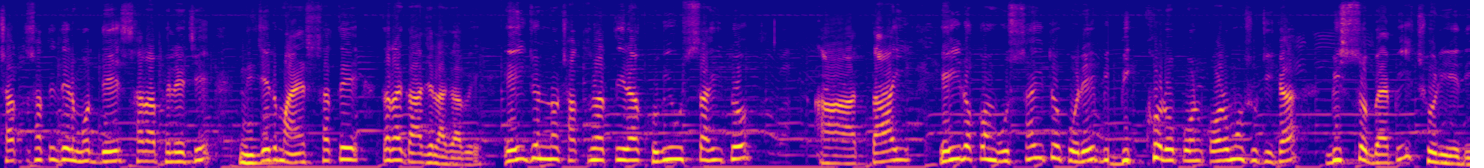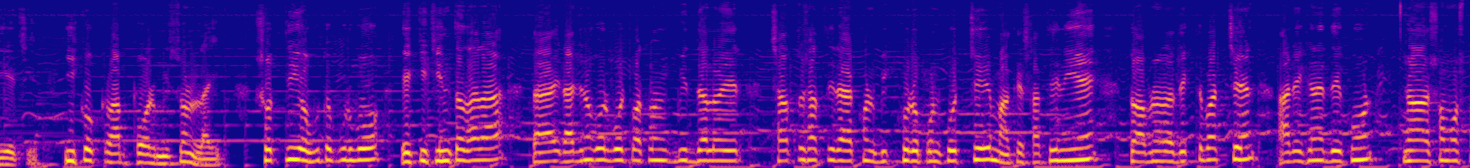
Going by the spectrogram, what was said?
ছাত্রছাত্রীদের মধ্যে সারা ফেলেছে, নিজের মায়ের সাথে তারা গাছ লাগাবে। এই জন্য ছাত্রছাত্রীরা খুবই উৎসাহিত তাই এই রকম উৎসাহিত করে বৃক্ষরোপণ কর্মসূচিটা বিশ্বব্যাপী ছড়িয়ে দিয়েছে। Eco club for mission life. সত্যি অভূতপূর্ব একটি চিন্তাধারা। তাই রাজনগর বোর্ড প্রাথমিক বিদ্যালয়ের ছাত্রছাত্রীরা এখন বৃক্ষরোপণ করছে মাকে সাথে নিয়ে। তো আপনারা দেখতে পাচ্ছেন, আর এখানে দেখুন সমস্ত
